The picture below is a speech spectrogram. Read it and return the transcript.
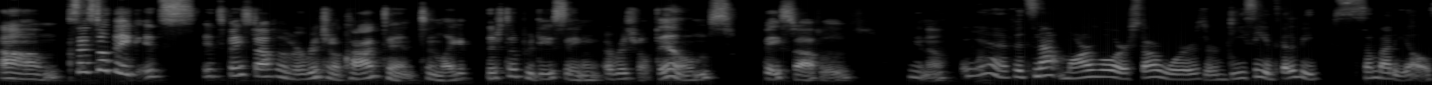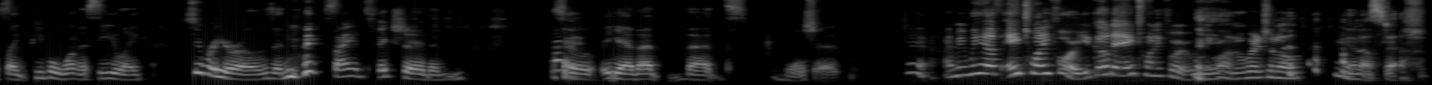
um because i still think it's it's based off of original content and like they're still producing original films based off of you know Yeah, if it's not Marvel or Star Wars or DC, it's gonna be somebody else. Like people want to see like superheroes and like science fiction and right so yeah, that that's bullshit. Yeah i mean we have a24 you go to a24 when you want original you know stuff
